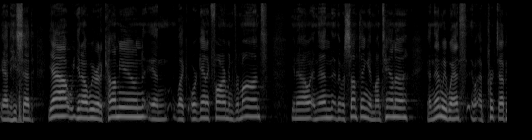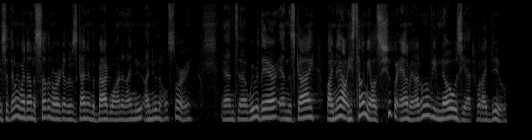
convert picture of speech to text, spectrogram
And he said, Yeah, you know, we were at a commune in like organic farm in Vermont, you know, and then there was something in Montana. And then we went, I perked up. He said, Then we went down to Southern Oregon. There was a guy named the Bhagwan, and I knew, I knew the whole story. And uh, we were there, and this guy, by now, he's telling me all this super animated. I don't know if he knows yet what I do,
